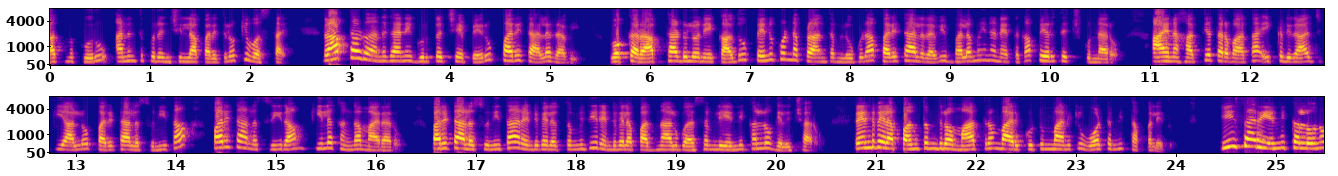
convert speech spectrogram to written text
ఆత్మకూరు అనంతపురం జిల్లా పరిధిలోకి వస్తాయి. రాప్తాడు అనగానే గుర్తొచ్చే పేరు పరిటాల రవి. ఒక్క రాప్తాడులోనే కాదు పెనుకొండ ప్రాంతంలో కూడా పరిటాల రవి బలమైన నేతగా పేరు తెచ్చుకున్నారు. ఆయన హత్య తర్వాత ఇక్కడి రాజకీయాల్లో పరిటాల సునీత పరిటాల శ్రీరామ్ కీలకంగా మారారు. పరిటాల సునీత రెండు వేల తొమ్మిది రెండు వేల పద్నాలుగు అసెంబ్లీ ఎన్నికల్లో గెలిచారు. రెండు వేల పంతొమ్మిదిలో మాత్రం వారి కుటుంబానికి ఓటమి తప్పలేదు. ఈసారి ఎన్నికల్లోనూ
